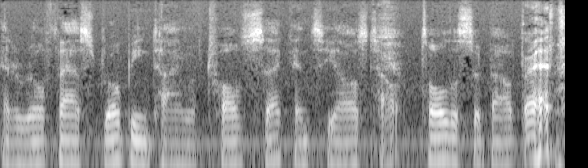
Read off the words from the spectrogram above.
had a real fast roping time of 12 seconds. He always tell, told us about that.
